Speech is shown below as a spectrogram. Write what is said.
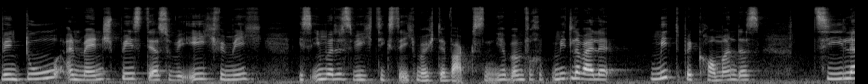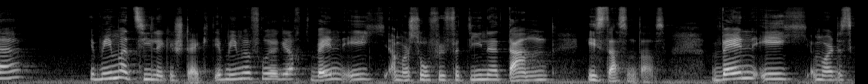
wenn du ein Mensch bist, der so wie ich, für mich ist immer das Wichtigste, ich möchte wachsen. Ich habe einfach mittlerweile mitbekommen, dass Ziele ich habe mir immer Ziele gesteckt. Ich habe mir immer früher gedacht, wenn ich einmal so viel verdiene, dann ist das und das. Wenn ich einmal das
